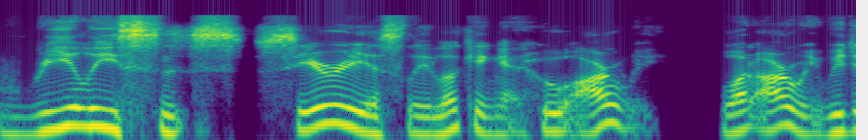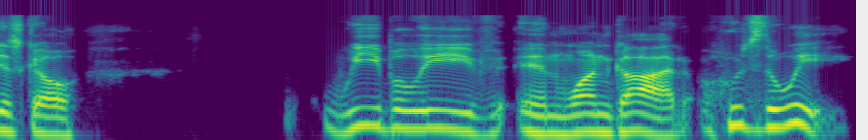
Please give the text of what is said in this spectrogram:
really s- seriously looking at who are we? What are we? We just go, we believe in one God. Who's the we?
